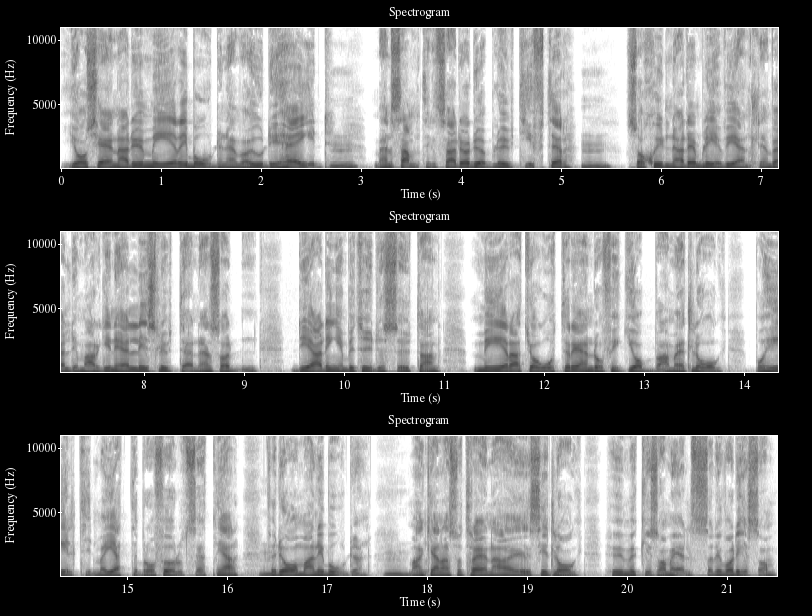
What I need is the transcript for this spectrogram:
jag tjänade ju mer i Boden än vad jag gjorde i Heid. Mm. Men samtidigt så hade jag dubbla utgifter. Mm. Så skillnaden blev egentligen väldigt marginell i slutändan. Så det hade ingen betydelse utan mer att jag återigen då fick jobba med ett lag på heltid med jättebra förutsättningar. Mm. För det har man i Boden. Mm. Man kan alltså träna sitt lag hur mycket som helst. Så det var det som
